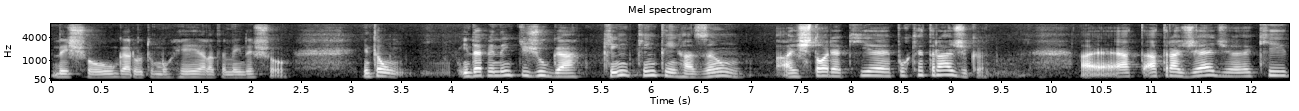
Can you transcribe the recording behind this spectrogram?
deixou o garoto morrer, ela também deixou. Então, independente de julgar quem, quem tem razão, a história aqui é porque é trágica. A, a, a tragédia é que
